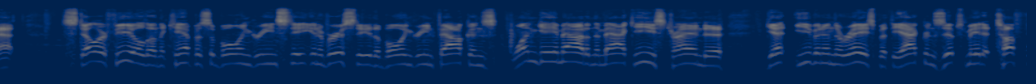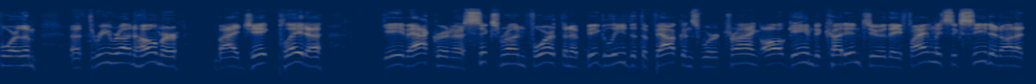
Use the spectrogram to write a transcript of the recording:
at Steller Field on the campus of Bowling Green State University. The Bowling Green Falcons, one game out in the MAC East, trying to get even in the race, but the Akron Zips made it tough for them. A three run homer by Jake Plata gave Akron a six run fourth and a big lead that the Falcons were trying all game to cut into. They finally succeeded on a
